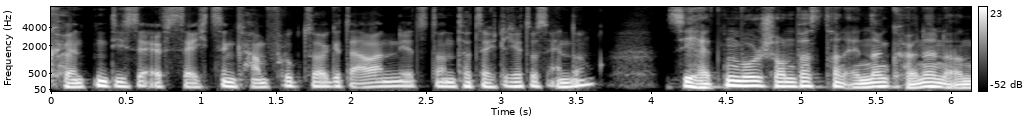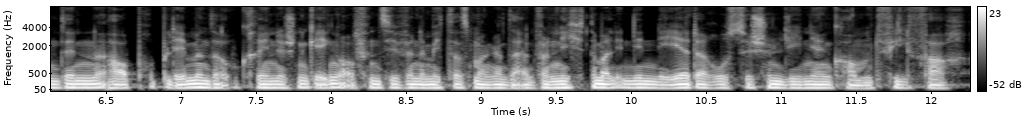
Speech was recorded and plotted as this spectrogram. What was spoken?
Könnten diese F-16 Kampfflugzeuge daran jetzt dann tatsächlich etwas ändern? Sie hätten wohl schon was daran ändern können an den Hauptproblemen der ukrainischen Gegenoffensive, nämlich dass man ganz einfach nicht einmal in die Nähe der russischen Linien kommt, vielfach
